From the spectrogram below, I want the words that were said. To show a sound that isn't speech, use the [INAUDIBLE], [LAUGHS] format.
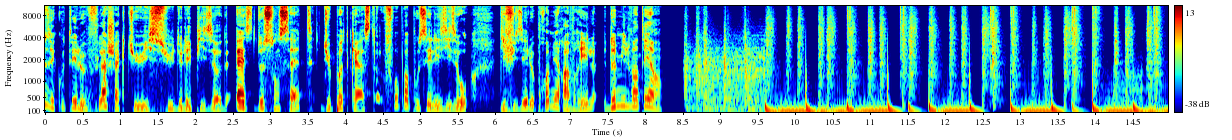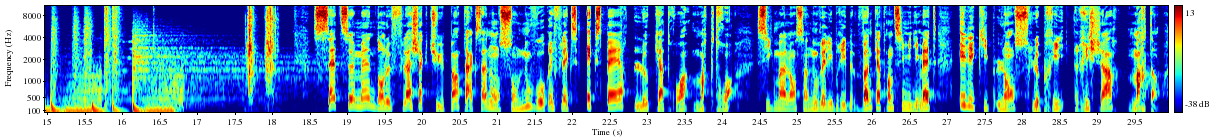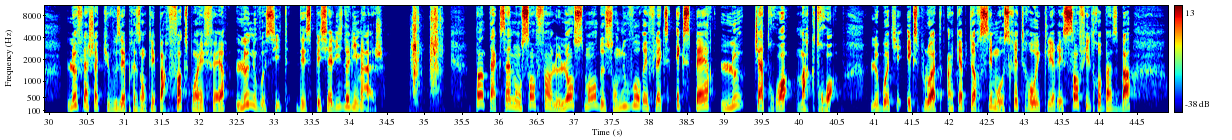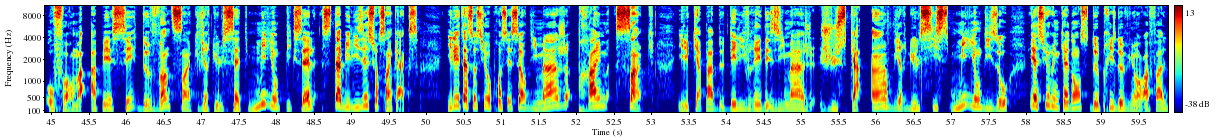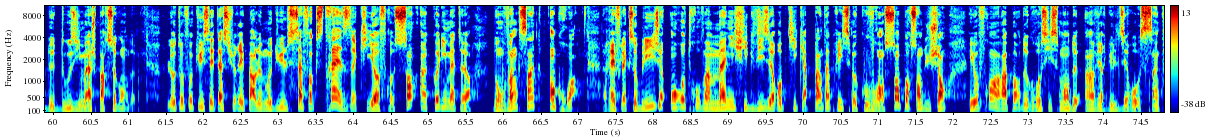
Vous écoutez le Flash Actu issu de l'épisode S207 du podcast Faut pas pousser les ISO, diffusé le 1er avril 2021. Cette semaine, dans le Flash Actu, Pentax annonce son nouveau réflexe expert, le K3 Mark III. Sigma lance un nouvel hybride 24-36 mm et l'équipe lance le prix Richard Martin. Le Flash Actu vous est présenté par Fox.fr, le nouveau site des spécialistes de l'image. Pentax annonce enfin le lancement de son nouveau réflexe expert, le K3 Mark III. Le boîtier exploite un capteur CMOS rétro-éclairé sans filtre passe-bas au format APS-C de 25,7 millions de pixels stabilisé sur 5 axes. Il est associé au processeur d'image Prime 5. Il est capable de délivrer des images jusqu'à 1,6 million d'ISO et assure une cadence de prise de vue en rafale de 12 images par seconde. L'autofocus est assuré par le module Safox 13 qui offre 101 collimateurs dont 25 en croix. Réflexe oblige, on retrouve un magnifique viseur optique à pentaprisme couvrant 100% du champ et offrant un rapport de grossissement de 1,05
